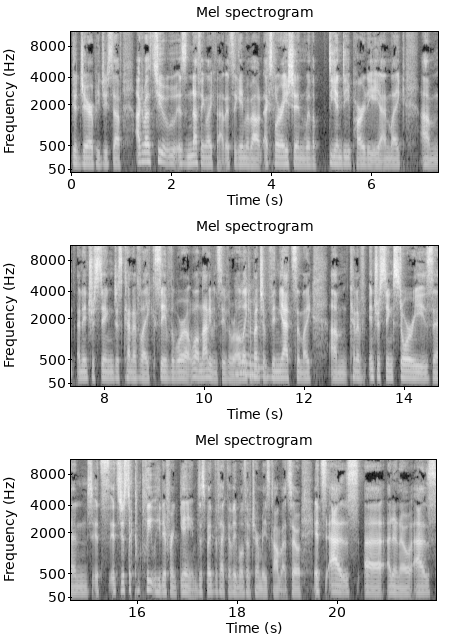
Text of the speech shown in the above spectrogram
good JRPG stuff. Octopath Two is nothing like that. It's a game about exploration with a D&D party and like um an interesting just kind of like save the world well not even save the world like a bunch of vignettes and like um kind of interesting stories and it's it's just a completely different game despite the fact that they both have turn-based combat so it's as uh I don't know as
